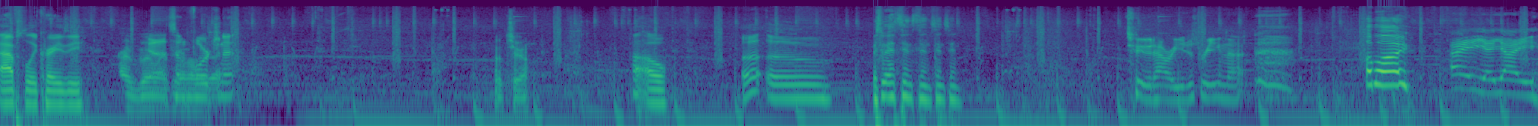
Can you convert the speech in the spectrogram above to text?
absolutely crazy. I've Yeah, it's working on unfortunate. That's you. Uh-oh. Uh oh. It's, it's in, it's in, it's in, in. Dude, how are you just reading that? Bye-bye. Ay, ay, ay.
